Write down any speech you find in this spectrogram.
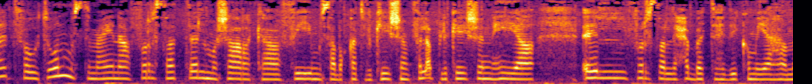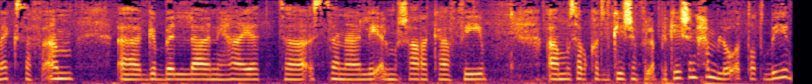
لا تفوتون مستمعينا فرصة المشاركة في مسابقة vacation في ال application هي الفرصة اللي حبت تهديكم إياها Mix FM آه، قبل نهاية آه، السنة للمشاركة في آه، مسابقة vacation في ال application حملوا التطبيق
